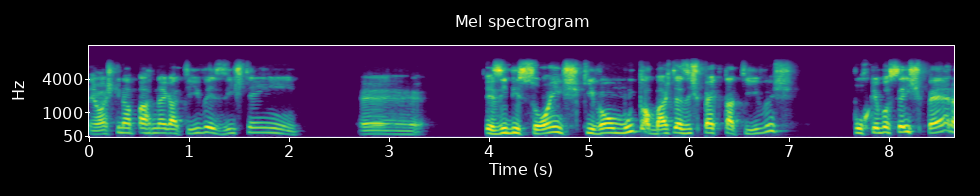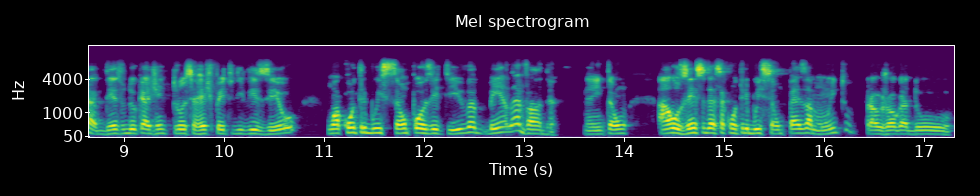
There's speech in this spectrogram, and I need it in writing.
Eu acho que na parte negativa existem é, exibições que vão muito abaixo das expectativas, porque você espera, dentro do que a gente trouxe a respeito de Viseu, uma contribuição positiva bem elevada. Né? Então, a ausência dessa contribuição pesa muito para o jogador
